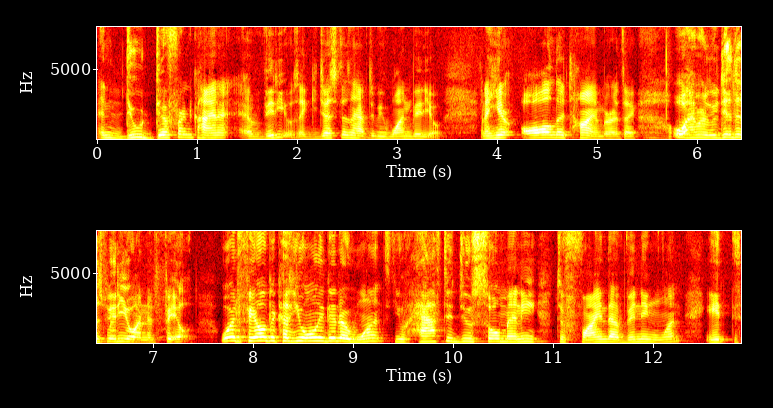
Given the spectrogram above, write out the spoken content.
and do different kind of uh, videos. Like it just doesn't have to be one video. And I hear all the time where it's like, oh, Amrit, we did this video and it failed. Well, it failed because you only did it once. You have to do so many to find that winning one. It,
